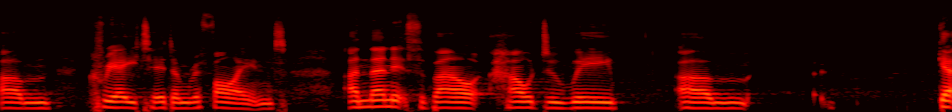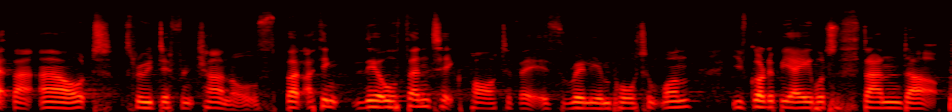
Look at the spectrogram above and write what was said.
um, created and refined. And then it's about how do we um, get that out through different channels. But I think the authentic part of it is the really important one. You've got to be able to stand up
